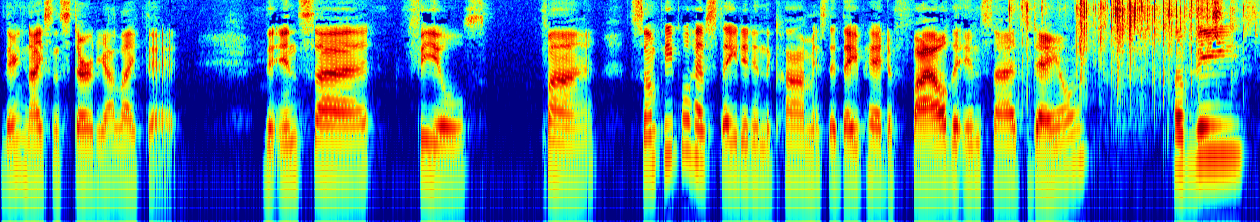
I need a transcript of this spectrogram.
They're nice and sturdy. I like that. The inside feels fine. Some people have stated in the comments that they've had to file the insides down of these.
